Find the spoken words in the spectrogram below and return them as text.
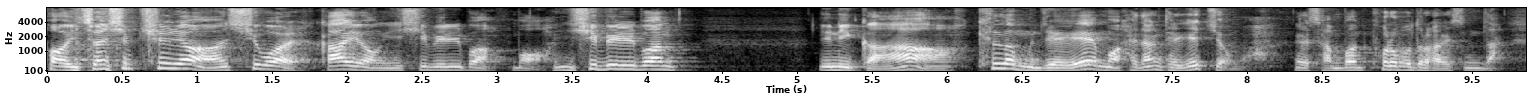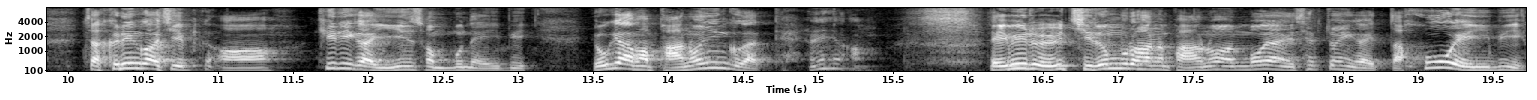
어, 2017년 10월 가영 21번, 뭐 21번이니까 어, 킬러 문제에 뭐 해당되겠죠. 뭐. 그래서 한번 풀어보도록 하겠습니다. 자, 그림과 같이 어, 길이가 2인 선분 AB. 요게 아마 반원인 것 같아. 예? 어. AB를 지름으로 하는 반원 모양의 색종이가 있다. 호 AB,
